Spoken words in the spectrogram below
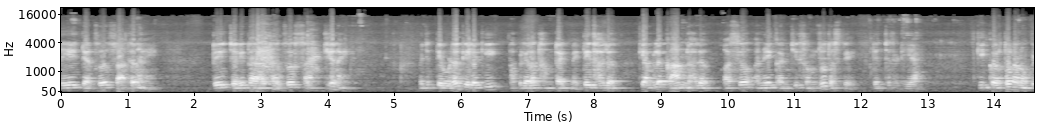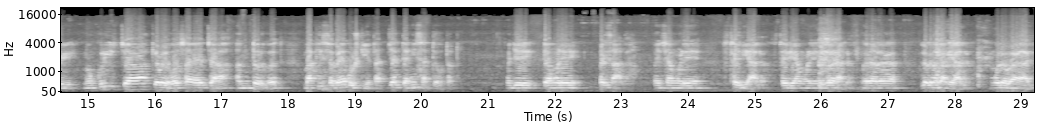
ते त्याचं साधन आहे. ते चरितार्थाचं साध्य नाही. म्हणजे तेवढं केलं की आपल्याला थांबता येत नाही. ते झालं की आपलं काम झालं असं अनेकांची समजूत असते त्यांच्यासाठी या. आहे की करतो ना नोकरी नोकरीच्या किंवा व्यवसायाच्या अंतर्गत बाकी सगळ्या गोष्टी येतात ज्या त्यांनी साध्य होतात. म्हणजे त्यामुळे पैसा आला. पैशामुळे स्थैर्य आलं. स्थैर्यामुळे घर आलं. घराला लग्न कार्य आलं. मुलं बाळ आली.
